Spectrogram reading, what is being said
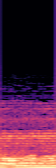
Bye.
